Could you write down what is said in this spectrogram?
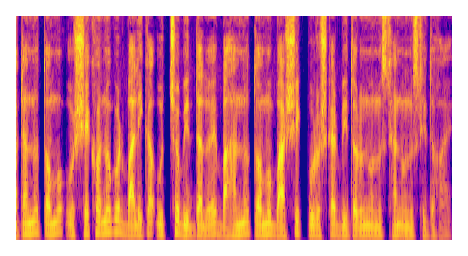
আটান্নতম ও শেখরনগর বালিকা উচ্চ বিদ্যালয়ে বাহান্নতম বার্ষিক পুরস্কার বিতরণ অনুষ্ঠান অনুষ্ঠিত হয়।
